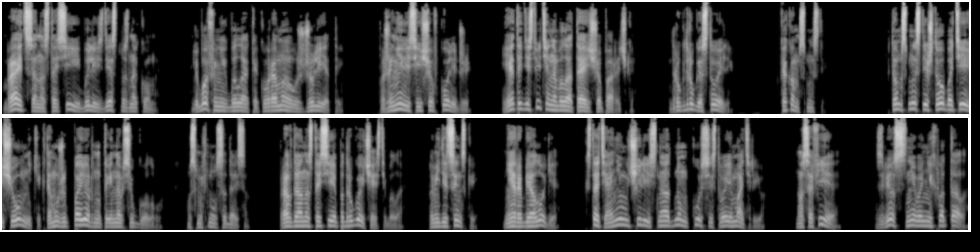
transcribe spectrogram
Брайт с Анастасией были с детства знакомы. Любовь у них была, как у Ромео с Джульеттой. Поженились еще в колледже. И это действительно была та еще парочка. Друг друга стоили. В каком смысле? В том смысле, что оба те еще умники, к тому же повернутые на всю голову, усмехнулся Дайсон. Правда, Анастасия по другой части была. По медицинской. Нейробиология. Кстати, они учились на одном курсе с твоей матерью. Но София... Звезд с неба не хватало.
